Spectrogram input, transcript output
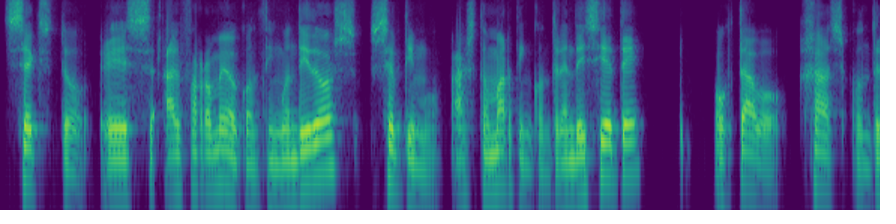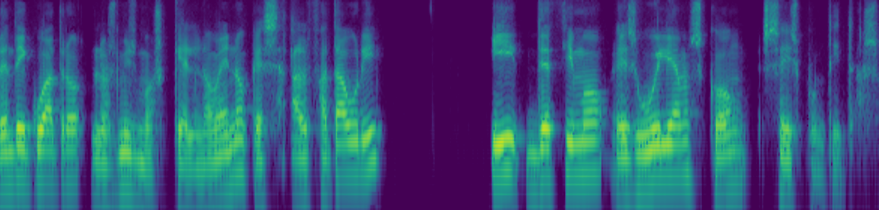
Sexto es Alfa Romeo con 52. Séptimo, Aston Martin con 37. Octavo, Haas con 34, los mismos que el noveno, que es Alfa Tauri. Y décimo es Williams con 6 puntitos.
